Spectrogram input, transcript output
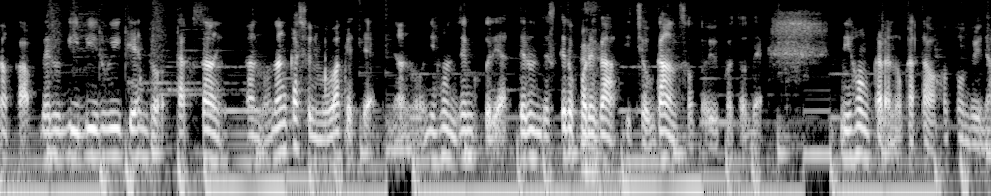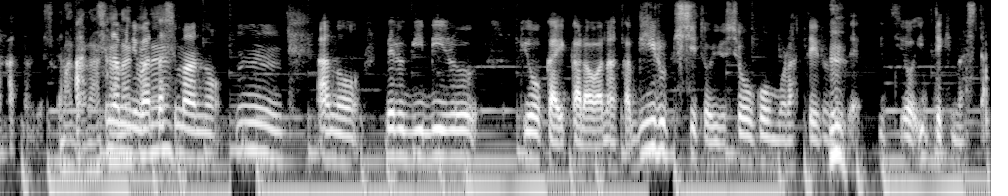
なんかベルギービールウィークエンドたくさんあの何箇所にも分けてあの日本全国でやってるんですけどこれが一応元祖ということで日本からの方はほとんどいなかったんですが、まあ、ちなみに私もあの、うん、あのベルギービール業界からはなんかビール騎士という称号をもらっているので一応行ってきました。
